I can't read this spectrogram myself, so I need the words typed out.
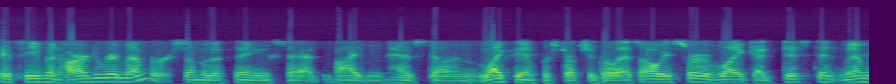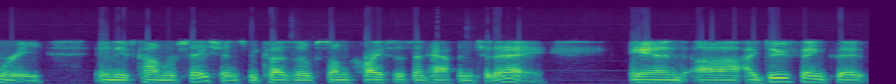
it's even hard to remember some of the things that Biden has done, like the infrastructure bill. That's always sort of like a distant memory in these conversations because of some crisis that happened today. And uh, I do think that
